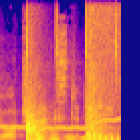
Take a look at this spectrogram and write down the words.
your tracks today.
